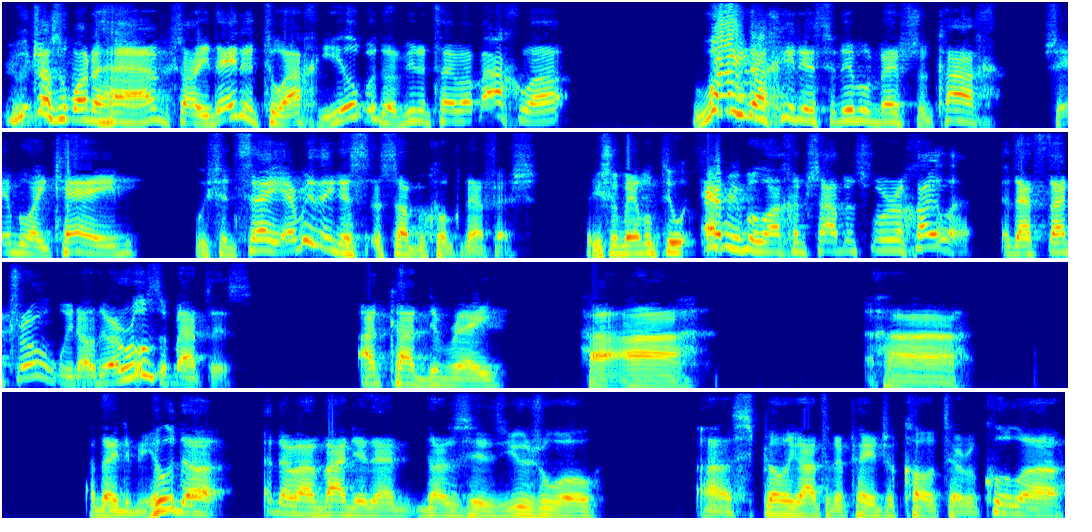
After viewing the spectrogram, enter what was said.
You just want to have Shaidated Tuach Yilbud Avina Teva Machla. Why Dachidis and Ibn Shakach Sheim Kain? We should say everything is a subcook nefesh. You should be able to do every malach on Shabbos for a chayla, and that's not true. We know there are rules about this. Adkan divrei ha ha Adai Yehuda, and then Ravadia then does his usual uh, spilling onto the page of Kol Terakula,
